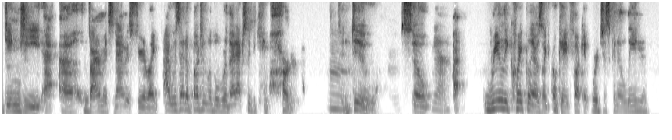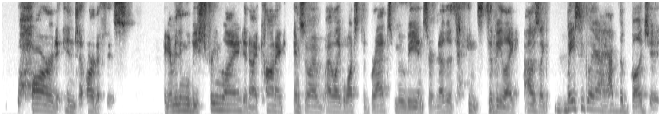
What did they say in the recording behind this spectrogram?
dingy uh, uh, environments and atmosphere like i was at a budget level where that actually became harder to Mm. do so Yeah. really quickly, I was like, okay, fuck it. We're just going to lean hard into artifice. Like everything will be streamlined and iconic. And so I, I like watched the Bratz movie and certain other things to be like, I was like, basically, I have the budget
